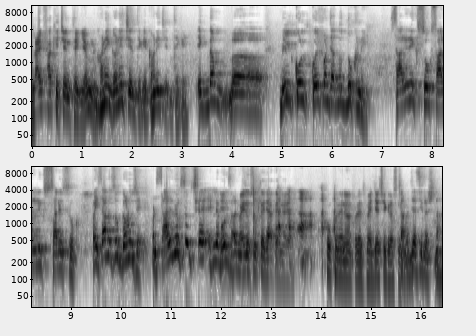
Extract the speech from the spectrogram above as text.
લાઈફ આખી ચેન્જ થઈ ગઈ એમ ને? ઘણી ઘણી ચેન્જ થઈ ગઈ ઘણી ચેન્જ થઈ ગઈ. એકદમ બિલકુલ કોઈ પણ જાતનું દુઃખ નહીં. શારીરિક સુખ શારીરિક સારી સુખ. પૈસાનું સુખ ઘણું છે પણ શારીરિક સુખ છે એટલે બહુ સારું પહેલું સુખ તે જાતે ન રહે ખૂબ ખૂબ ધન્યવાદ પરેશભાઈ. જય શ્રી કૃષ્ણ. જય શ્રી કૃષ્ણ.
